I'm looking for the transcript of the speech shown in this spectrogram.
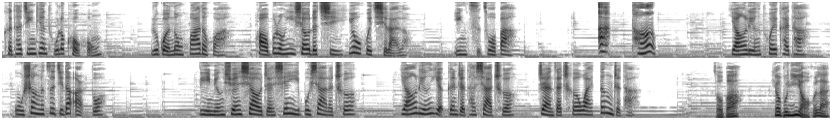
可她今天涂了口红，如果弄花的话。好不容易消的气又会起来了，因此作罢。啊，疼！杨玲推开他，捂上了自己的耳朵。李明轩笑着先一步下了车，杨玲也跟着他下车，站在车外瞪着他。走吧，要不你咬回来。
